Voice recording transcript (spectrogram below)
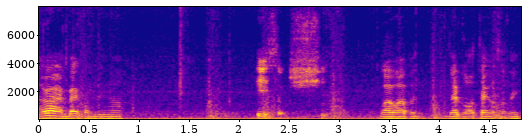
Alright, I'm back from dinner. Piece of shit. Why, what happened? That got attacked or something?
